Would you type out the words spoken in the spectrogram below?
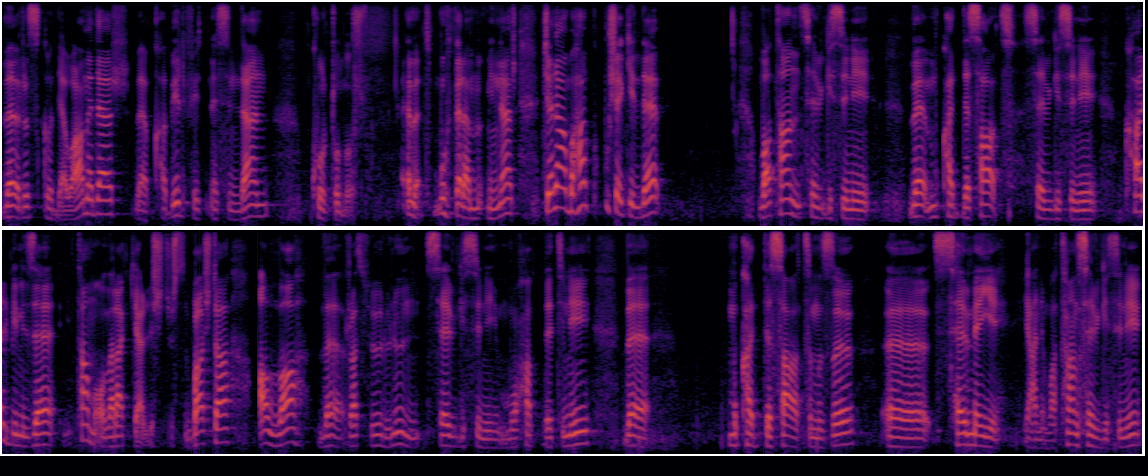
ve rızkı devam eder ve kabir fitnesinden kurtulur. Evet muhterem müminler Cenab-ı Hak bu şekilde vatan sevgisini ve mukaddesat sevgisini kalbimize tam olarak yerleştirsin. Başta Allah ve Resulünün sevgisini, muhabbetini ve mukaddesatımızı e, sevmeyi yani vatan sevgisini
